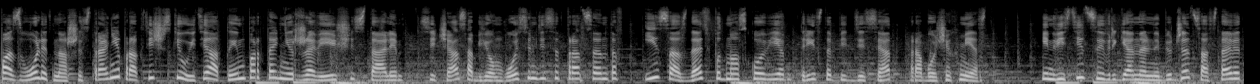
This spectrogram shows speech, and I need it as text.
позволит нашей стране практически уйти от импорта нержавеющей стали. Сейчас объем 80% и создать в Подмосковье 350 рабочих мест. Инвестиции в региональный бюджет составят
